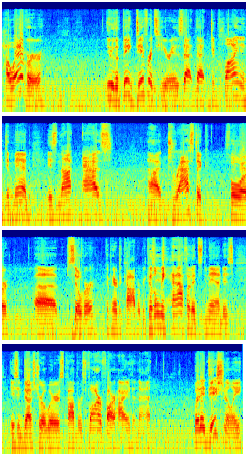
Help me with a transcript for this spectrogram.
However, you know, the big difference here is that that decline in demand is not as uh, drastic for uh, silver compared to copper because only half of its demand is is industrial, whereas copper is far far higher than that. But additionally,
